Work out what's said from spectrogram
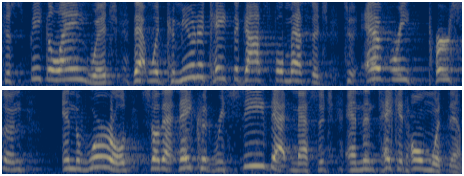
to speak a language that would communicate the gospel message to every person in the world so that they could receive that message and then take it home with them.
